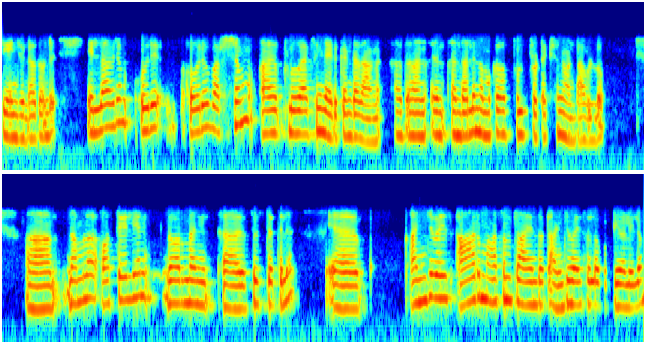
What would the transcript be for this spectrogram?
ചേഞ്ച് ഉണ്ട്. അതുകൊണ്ട് എല്ലാവരും ഒരു ഓരോ വർഷം ഫ്ലൂ വാക്സിൻ എടുക്കേണ്ടതാണ്. അതാണ് എന്തായാലും നമുക്ക് ഫുൾ പ്രൊട്ടക്ഷൻ ഉണ്ടാവുള്ളൂ. നമ്മൾ ഓസ്ട്രേലിയൻ ഗവൺമെന്റ് സിസ്റ്റത്തിൽ അഞ്ച് വയസ്സ് ആറ് മാസം പ്രായം തൊട്ട് അഞ്ച് വയസ്സുള്ള കുട്ടികളിലും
